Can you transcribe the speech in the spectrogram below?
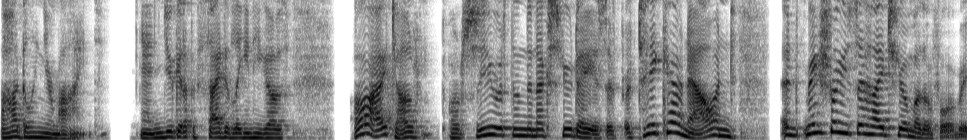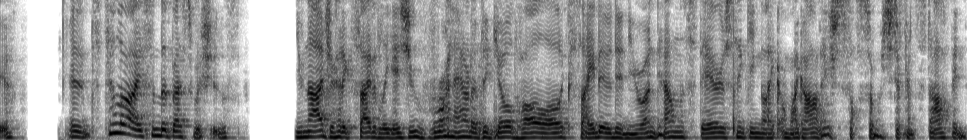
boggling your mind. And you get up excitedly, and he goes, "All right, I'll I'll see you within the next few days. Uh, Take care now, and and make sure you say hi to your mother for me. And tell her I send the best wishes." You nod your head excitedly as you run out of the guild hall, all excited, and you run down the stairs, thinking like, "Oh my god, I just saw so much different stuff!" And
